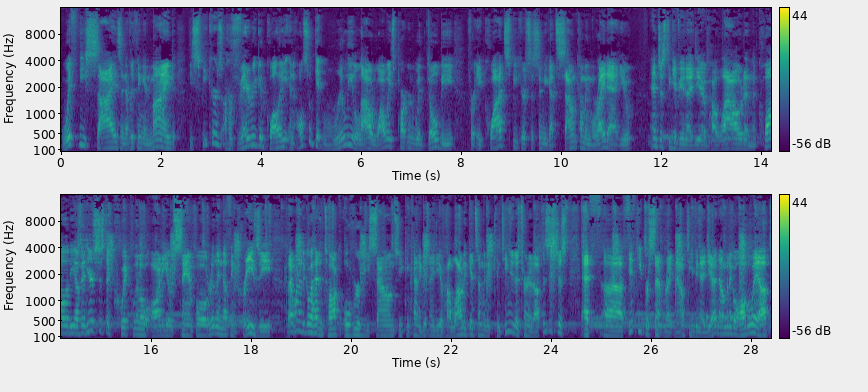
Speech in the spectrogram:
With the size and everything in mind, the speakers are very good quality and also get really loud. Huawei's partnered with Dolby for a quad speaker system. You got sound coming right at you. And just to give you an idea of how loud and the quality of it, here's just a quick little audio sample, really nothing crazy, but I wanted to go ahead and talk over the sound so you can kind of get an idea of how loud it gets. I'm going to continue to turn it up. This is just at uh, 50% right now to give you an idea. Now I'm going to go all the way up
